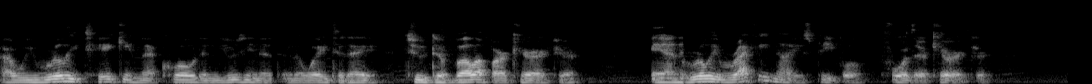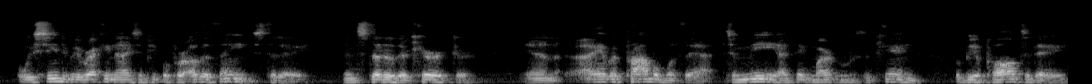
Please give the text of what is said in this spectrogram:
Are we really taking that quote and using it in a way today to develop our character and really recognize people for their character? we seem to be recognizing people for other things today instead of their character. And I have a problem with that. To me, I think Martin Luther King would be appalled today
